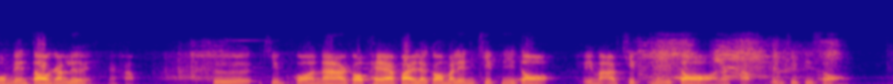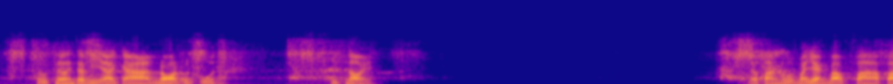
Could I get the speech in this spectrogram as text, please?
ผมเล่นต่อกันเลยนะครับ คือคลิปก่อนหน้าก็แพ้ไปแล้วก็มาเล่นคลิปนี้ต่อเอ้ยมาอัดคลิปนี้ต่อนะครับ เป็นคลิปที่สองตัวเครื่องจะมีอาการร้อนอุ่นๆนิดหน่อย แล้วฝั่งนู้นมาแย่งบัฟฟ้าไป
